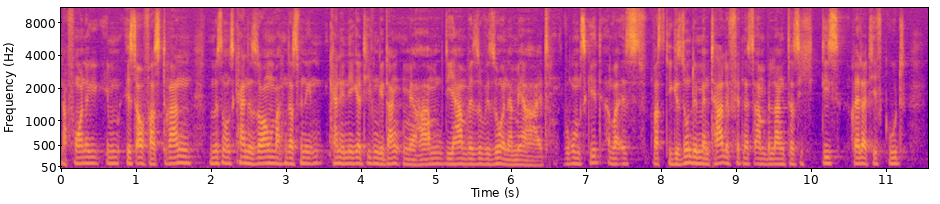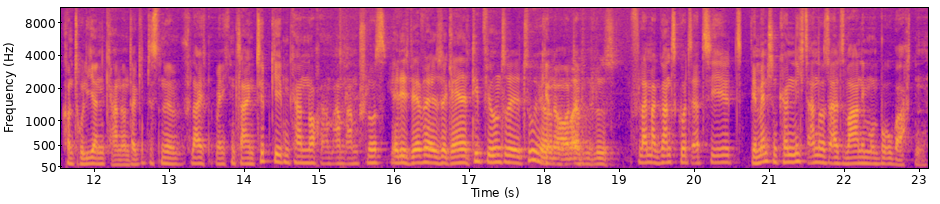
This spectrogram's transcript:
nach vorne gegeben, ist auch was dran. Wir müssen uns keine Sorgen machen, dass wir keine negativen Gedanken mehr haben. Die haben wir sowieso in der Mehrheit. Worum es geht aber ist, was die gesunde mentale Fitness anbelangt, dass ich dies relativ gut kontrollieren kann. Und da gibt es eine, vielleicht, wenn ich einen kleinen Tipp geben kann noch am, am, am Schluss. Ja, das wäre vielleicht so ein kleiner Tipp für unsere Zuhörer genau, am Schluss. Vielleicht mal ganz kurz erzählt. Wir Menschen können nichts anderes als wahrnehmen und beobachten.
